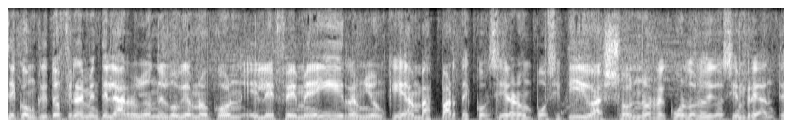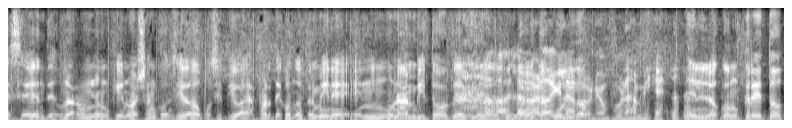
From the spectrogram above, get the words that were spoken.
Se concretó finalmente la reunión del gobierno con el FMI, reunión que ambas partes consideraron positiva. Yo no recuerdo, lo digo siempre, antecedentes de una reunión que no hayan considerado positiva las partes cuando termine en ningún ámbito. Del, la verdad que la reunión fue una mierda. En lo concreto,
